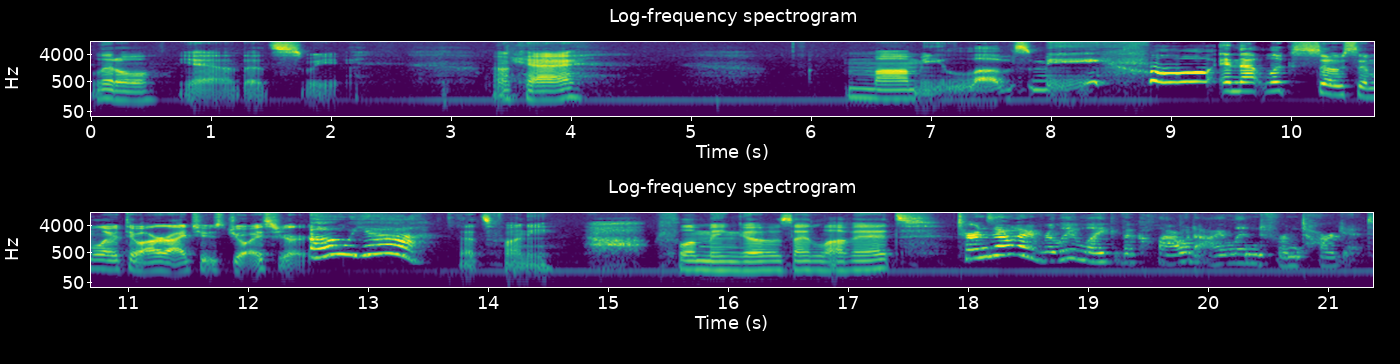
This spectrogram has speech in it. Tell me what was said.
little yeah. That's sweet. Okay. Mommy loves me. Oh, and that looks so similar to our I Choose Joy shirt. Oh yeah. That's funny. Flamingos, I love it. Turns out I really like the Cloud Island from Target.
